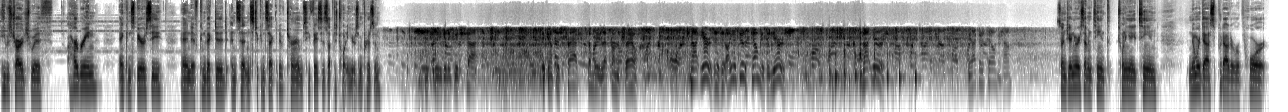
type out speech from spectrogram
He was charged with harboring and conspiracy, and if convicted and sentenced to consecutive terms, he faces up to 20 years in prison. So you get a good shot. Picking up this trash somebody left on the trail. It's not yours, is it? All you have to do is tell me, is it yours? Not yours. You're not going to tell me, huh? So on January 17th, 2018, No More Deaths put out a report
